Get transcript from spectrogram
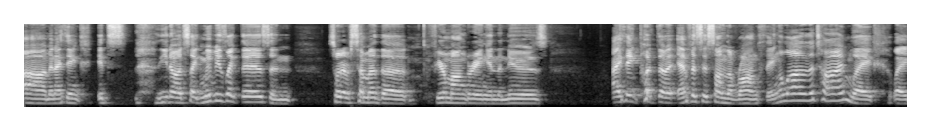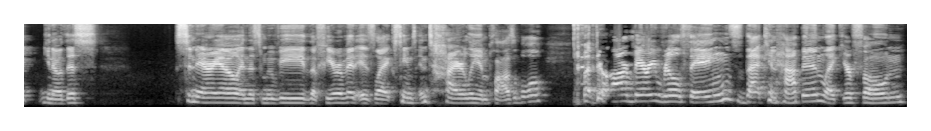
Um, and I think it's, you know, it's like movies like this and, sort of some of the fear mongering in the news i think put the emphasis on the wrong thing a lot of the time. Like like you know this scenario in this movie the fear of it is like seems entirely implausible. But there are very real things that can happen like your phone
